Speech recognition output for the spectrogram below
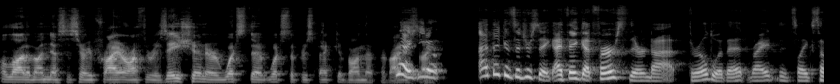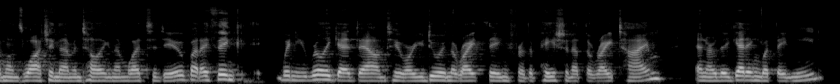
a, lot of unnecessary prior authorization, or what's the what's the perspective on the provider yeah, side? You know, I think it's interesting. I think at first they're not thrilled with it, right? It's like someone's watching them and telling them what to do. But I think when you really get down to, are you doing the right thing for the patient at the right time, and are they getting what they need?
